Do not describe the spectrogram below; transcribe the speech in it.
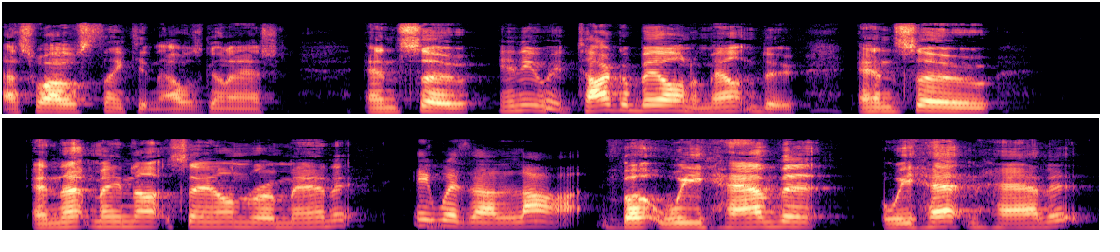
that's what I was thinking. I was going to ask you. And so, anyway, Taco Bell and a Mountain Dew. And so, and that may not sound romantic, It was a lot. but we haven't, we hadn't had it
